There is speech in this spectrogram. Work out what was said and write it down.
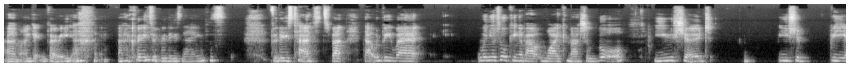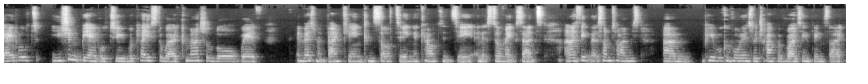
Um, I'm getting very uh, creative with these names for these tests, but that would be where, when you're talking about why commercial law, you should you should be able to, you shouldn't be able to replace the word commercial law with investment banking, consulting, accountancy, and it still makes sense. And I think that sometimes um, people can fall into the trap of writing things like,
